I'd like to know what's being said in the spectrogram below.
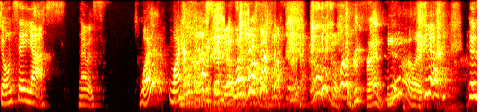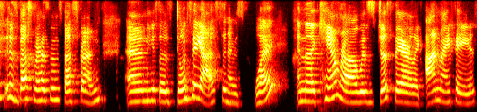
Don't say yes. And i was what? Why? Not What? What a good friend. Yeah, like yeah his his best my husband's best friend. And he says don't say yes. And i was what? And the camera was just there like on my face.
